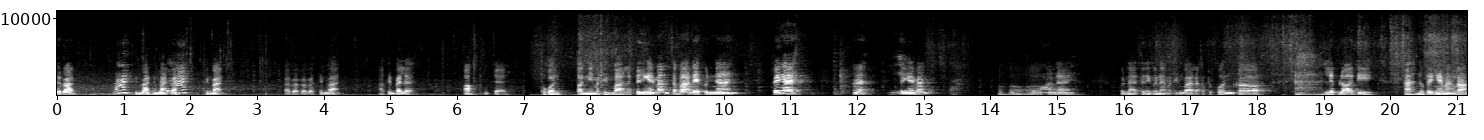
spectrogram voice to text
ขึ้นบ้าน มา ขึ้นบ้านขึ้นบ้านไป ขึ้นไหมขึ้นบ้านไปไปไปไปขึ้นบ้าน อะขึ้นไปเลยอ๋อกุญแจทุกคนตอนนี้มาถึงบ้านแล้วเป็นยังไงบ้างสัมภาษณ์ได้คุณนายเป็นไงฮะเป็นไงบ้างโอ้โหคุณนายคุณนายตอนนี้คุณนายมาถึงบ้านแล้วครับทุกคนก็อ่าเรียบร้อยดีอะหนูเป็นไงบ้างร้อง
